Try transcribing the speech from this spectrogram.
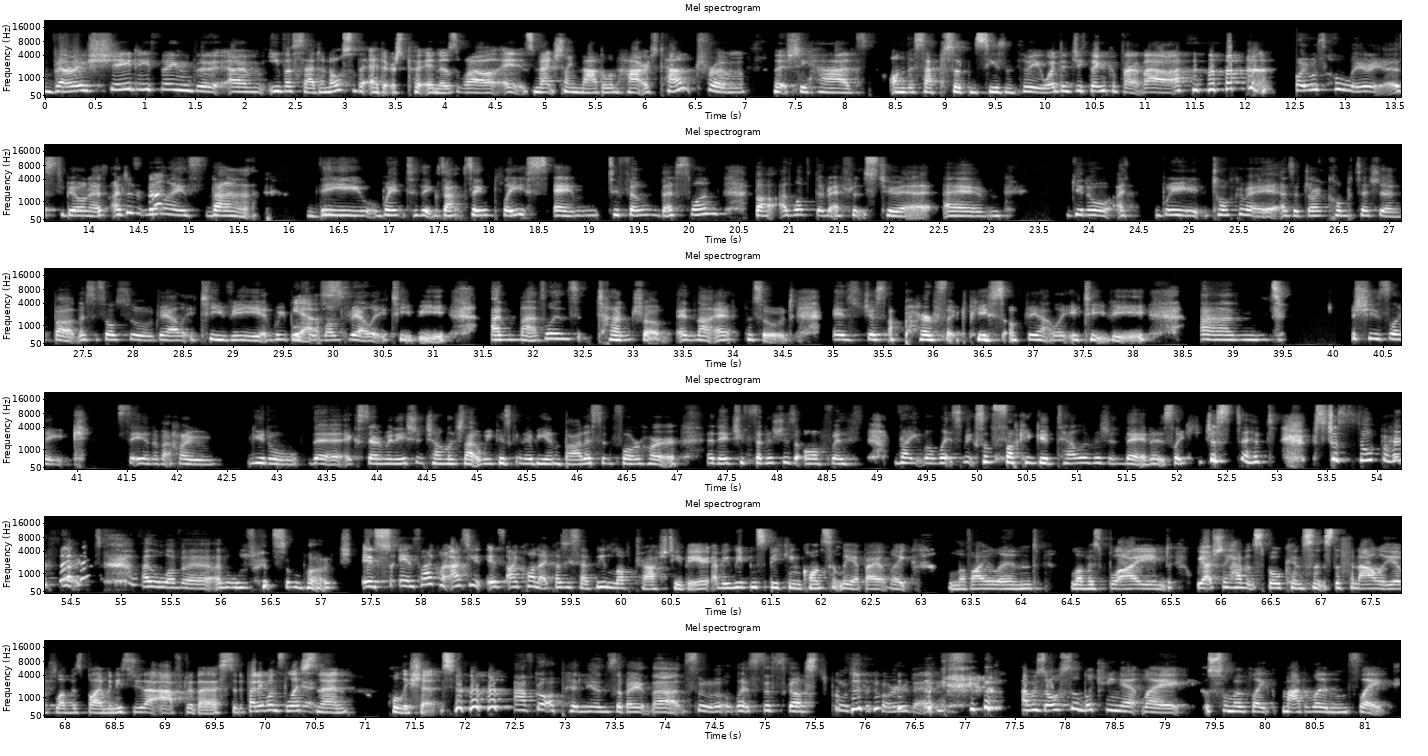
very shady thing that um Eva said and also the editors put in as well. It's mentioning Maddelynn Hatter's tantrum that she had on this episode in season three. What did you think about that? Oh, it was hilarious to be honest. I didn't realize that they went to the exact same place um to film this one, but I loved the reference to it. Um you know, I we talk about it as a drag competition, but this is also reality TV, and we both Yes. love reality TV. And Maddelynn's tantrum in that episode is just a perfect piece of reality TV. And she's like saying about how you know the extermination challenge that week is going to be embarrassing for her and then she finishes it off with right well let's make some fucking good television then and it's like you just did it's just so perfect i love it i love it so much It's it's iconic as you it's iconic as you said. We love trash TV. I mean, we've been speaking constantly about like Love Island, Love Is Blind. We actually haven't spoken since the finale of Love Is Blind. We need to do that after this. So if anyone's listening, holy shit! i've got opinions about that so let's discuss post-recording I was also looking at like some of like Maddelynn's like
